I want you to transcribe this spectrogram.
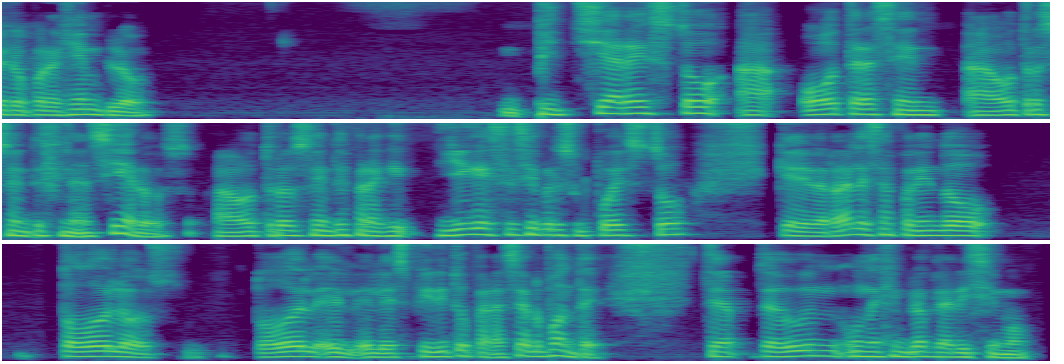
Pero, por ejemplo, pitchear esto a, otras en- a otros entes financieros, a otros entes para que llegue ese presupuesto que de verdad le estás poniendo todos los, todo el, el- espíritu para hacerlo. Ponte, te, te doy un, un ejemplo clarísimo.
